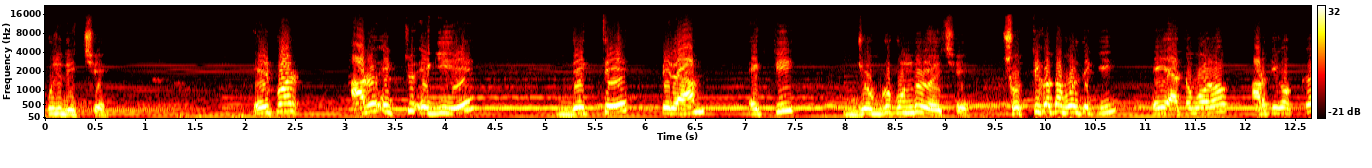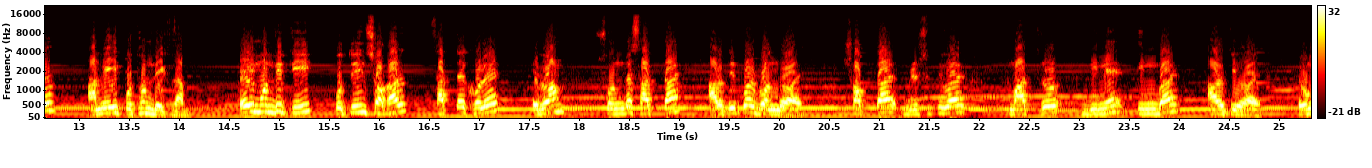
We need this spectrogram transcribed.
পুজো দিচ্ছে। এরপর আরও একটু এগিয়ে দেখতে পেলাম একটি যজ্ঞ যজ্ঞকুণ্ড রয়েছে। সত্যি কথা বলতে কি, এই এত বড় আরতি কক্ষ আমি এই প্রথম দেখলাম। এই মন্দিরটি প্রতিদিন সকাল সাতটায় খোলে এবং সন্ধ্যা সাতটায় আরতির পর বন্ধ হয়। সপ্তাহ বৃহস্পতিবার মাত্র দিনে তিনবার আরতি হয় এবং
